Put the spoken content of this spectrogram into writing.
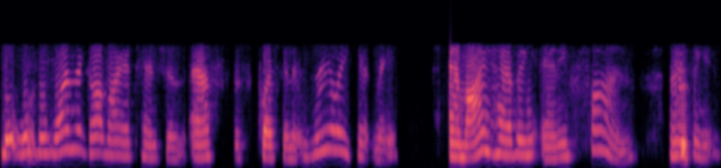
But the one that got my attention asked this question. It really hit me. Am I having any fun? And I'm thinking,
